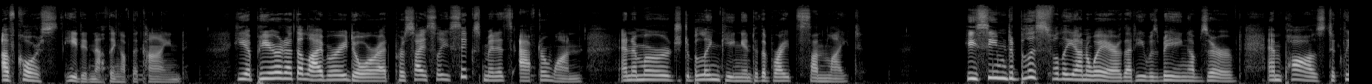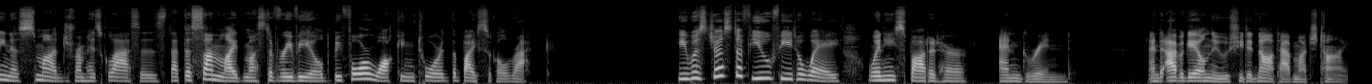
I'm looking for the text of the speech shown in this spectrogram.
Of course, he did nothing of the kind. He appeared at the library door at precisely six minutes after one, and emerged blinking into the bright sunlight. He seemed blissfully unaware that he was being observed, and paused to clean a smudge from his glasses that the sunlight must have revealed before walking toward the bicycle rack. He was just a few feet away when he spotted her and grinned. And Abigail knew she did not have much time.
